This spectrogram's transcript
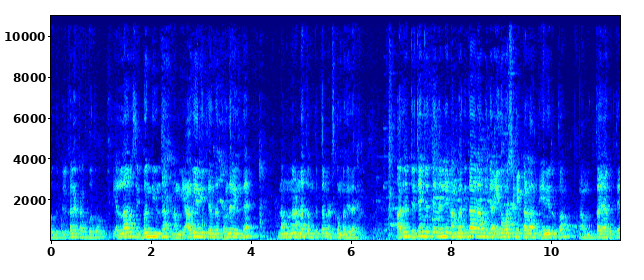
ಒಂದು ಬಿಲ್ ಕಲೆಕ್ಟರ್ ಆಗ್ಬೋದು, ಎಲ್ಲರೂ ಸಿಬ್ಬಂದಿಯಿಂದ ನಮ್ಗೆ ಯಾವುದೇ ರೀತಿಯಿಂದ ತೊಂದರೆ ಇಲ್ಲದೆ ನಮ್ಮನ್ನು ಅಣ್ಣ ತಮ್ಮ ನಡ್ಸ್ಕೊಂಡು ಬಂದಿದ್ದಾರೆ. ಅದರ ಜೊತೆ ಜೊತೆಯಲ್ಲಿ ನಮ್ಮ ಅಧಿಕಾರ ಅವಧಿ ಐದು ವರ್ಷಗಳ ಕಾಲ ಅಂತ ಏನಿರುತ್ತೋ, ನಾವು ಮುಕ್ತಾಯ ಆಗುತ್ತೆ.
